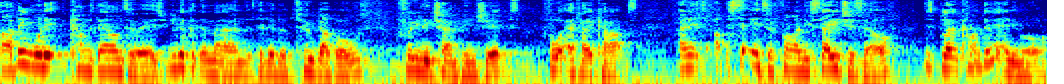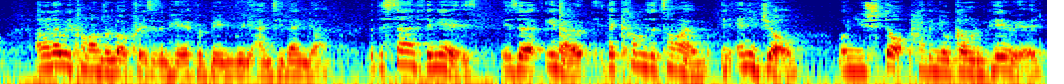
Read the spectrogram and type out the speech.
I think what it comes down to is you look at the man that's delivered two doubles, three league championships, four FA Cups, and it's upsetting to finally say to yourself, this bloke can't do it anymore. And I know we come under a lot of criticism here for being really anti-Wenger, but the sad thing is, is that you know there comes a time in any job when you stop having your golden period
